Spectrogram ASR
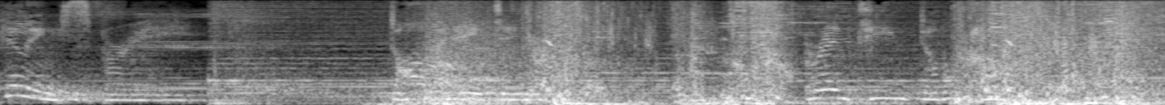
Killing spree. Dominating. Red team double kill.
